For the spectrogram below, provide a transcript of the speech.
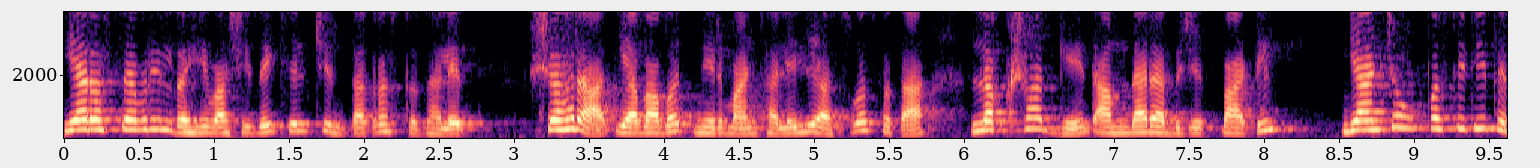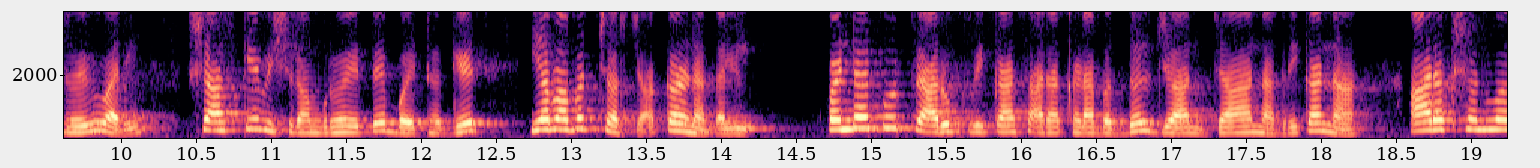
या रस्त्यावरील रहिवासी देखील चिंताग्रस्त झालेत. शहरात याबाबत निर्माण झालेली अस्वस्थता लक्षात घेत आमदार अभिजित पाटील यांच्या उपस्थितीत रविवारी शासकीय विश्रामगृह येथे बैठक घेत याबाबत चर्चा करण्यात आली. पंढरपूर प्रारूप विकास आराखड्याबद्दल ज्या ज्या नागरिकांना आरक्षण व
